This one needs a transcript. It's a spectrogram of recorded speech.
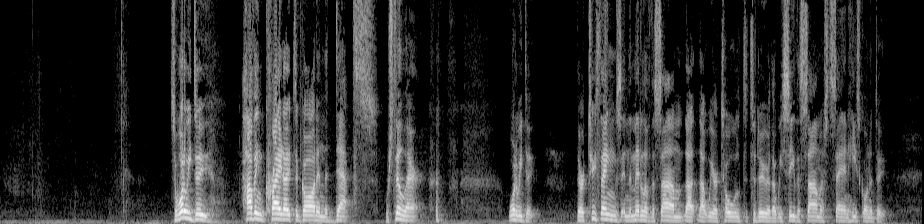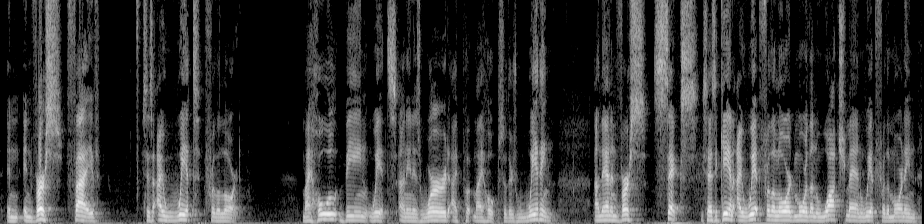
So, what do we do? Having cried out to God in the depths, we're still there. what do we do? There are two things in the middle of the psalm that, that we are told to do, or that we see the psalmist saying he's going to do. In, in verse 5, he says, I wait for the Lord. My whole being waits, and in his word I put my hope. So there's waiting. And then in verse 6, he says again, I wait for the Lord more than watchmen wait for the morning,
